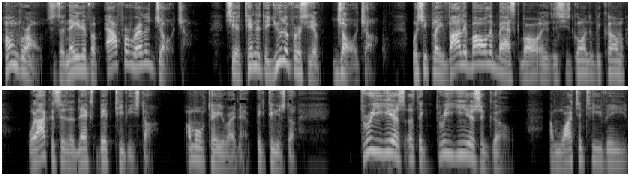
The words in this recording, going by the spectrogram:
homegrown. She's a native of Alpharetta, Georgia. She attended the University of Georgia, where she played volleyball and basketball, and she's going to become what I consider the next big TV star. I'm gonna tell you right now, big TV star. Three years, I think three years ago, I'm watching TV,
